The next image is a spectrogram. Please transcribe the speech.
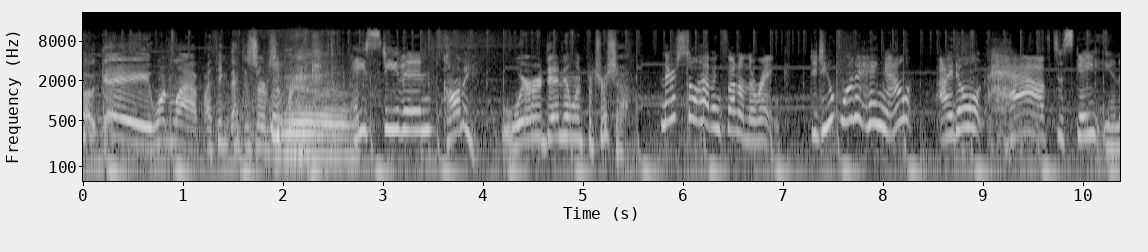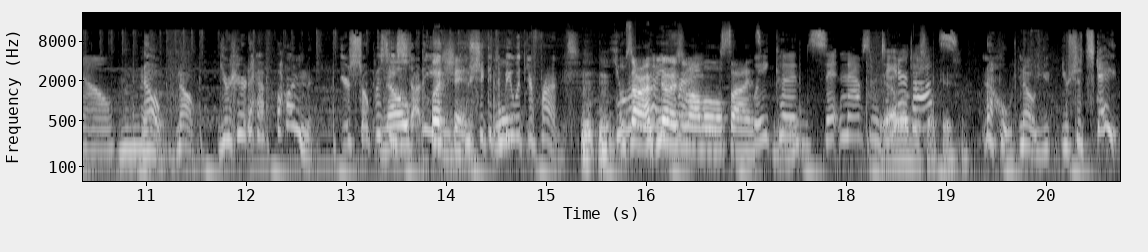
Okay, one lap. I think that deserves a break. Yeah. Hey, Steven. Connie, where are Daniel and Patricia? They're still having fun on the rink. Did you want to hang out? I don't have to skate, you know. No, no. You're here to have fun. You're so busy No studying. pushing. You should get to be with your friends. I'm sorry, I'm my noticing all the little signs. We could sit and have some Yeah, tater love tots. no, no. You, you should skate.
